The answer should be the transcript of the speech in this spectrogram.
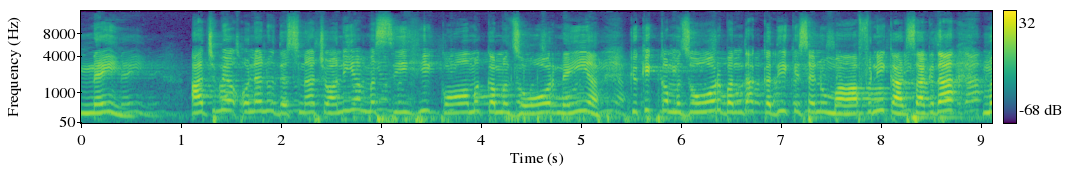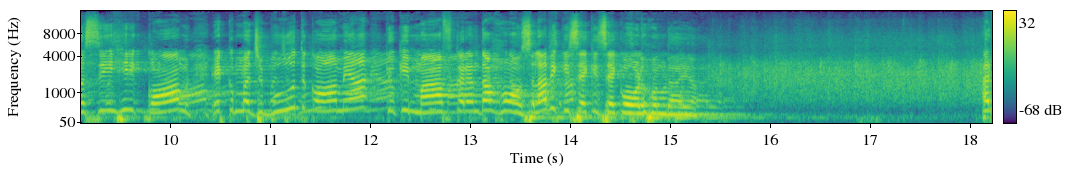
ਨਹੀਂ, ਅੱਜ ਮੈਂ ਉਹਨਾਂ ਨੂੰ ਦੱਸਣਾ ਚਾਹੁੰਦੀ ਆ ਮਸੀਹੀ ਕੌਮ ਕਮਜ਼ੋਰ ਨਹੀਂ ਆ, ਕਿਉਂਕਿ ਕਮਜ਼ੋਰ ਬੰਦਾ ਕਦੀ ਕਿਸੇ ਨੂੰ ਮਾਫ ਨਹੀਂ ਕਰ ਸਕਦਾ। ਮਸੀਹੀ ਕੌਮ ਇੱਕ ਮਜ਼ਬੂਤ ਕੌਮ ਆ, ਕਿਉਂਕਿ ਮਾਫ ਕਰਨ ਦਾ ਹੌਸਲਾ ਵੀ ਕਿਸੇ ਕਿਸੇ ਕੋਲ ਹੁੰਦਾ ਆ। ਔਰ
